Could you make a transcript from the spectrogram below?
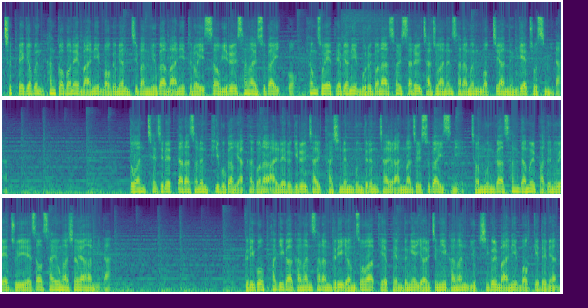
측백엽은 한꺼번에 많이 먹으면 지방류가 많이 들어있어 위를 상할 수가 있고 평소에 대변이 무르거나 설사를 자주 하는 사람은 먹지 않는 게 좋습니다. 또한 체질에 따라서는 피부가 약하거나 알레르기를 잘 타시는 분들은 잘 안 맞을 수가 있으니 전문가 상담을 받은 후에 주의해서 사용하셔야 합니다. 그리고 화기가 강한 사람들이 염소와 개, 뱀 등의 열증이 강한 육식을 많이 먹게 되면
